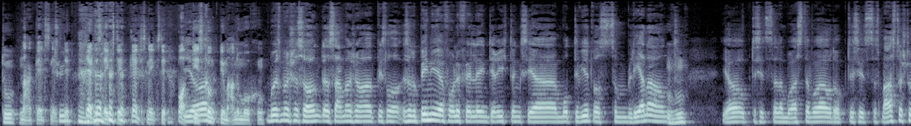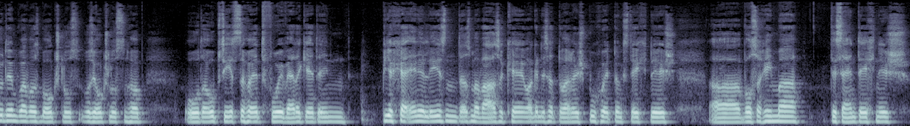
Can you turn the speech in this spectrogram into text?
du, nein, gleich das nächste, gleich das nächste, gleich das nächste, boah, Ja. das konnte ich auch noch machen. Muss man schon sagen, da sind wir schon ein bisschen, also da bin ich auf alle Fälle in die Richtung sehr motiviert, was zum Lernen und ja, ob das jetzt der Master war oder ob das jetzt das Masterstudium war, was, angeschlossen, was ich angeschlossen habe, oder ob es jetzt halt voll weitergeht in Bücher einlesen, dass man weiß, okay, organisatorisch, buchhaltungstechnisch, äh, was auch immer, designtechnisch,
